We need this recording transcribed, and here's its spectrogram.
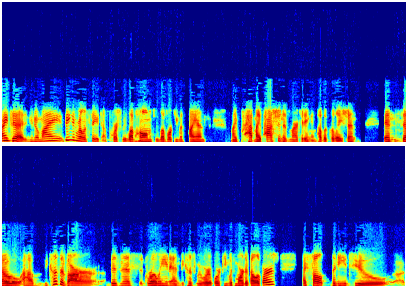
I did. You know, my being in real estate, of course, we love homes, we love working with clients. My my passion is marketing and public relations. And so, um, because of our business growing and because we were working with more developers, I felt the need to uh,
